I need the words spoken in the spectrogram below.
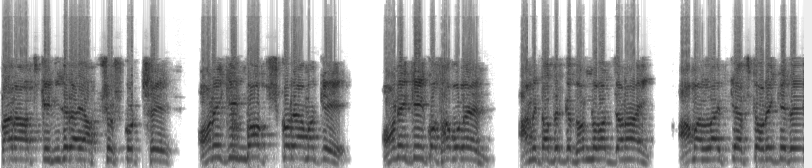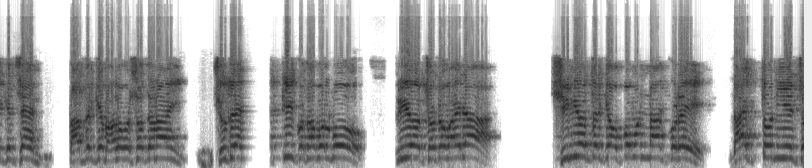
তারা আজকে নিজেরাই আফসোস করছে। অনেকে ইনবক্স করে আমাকে। অনেকেই কথা বলেন। আমি তাদেরকে ধন্যবাদ জানাই। আমার লাইফকে আজকে অনেকে দেখেছেন। তাদেরকে ভালোবাসা জানাই। শুধু একটি কথা বলব। প্রিয় ছোট ভাইরা, সিনিয়রদেরকে অপমান না করে দায়িত্ব নিয়েছ।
